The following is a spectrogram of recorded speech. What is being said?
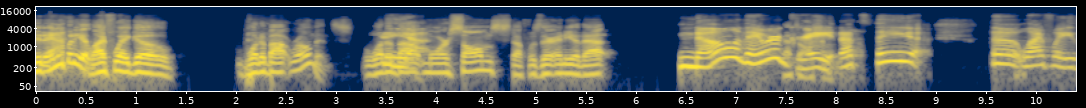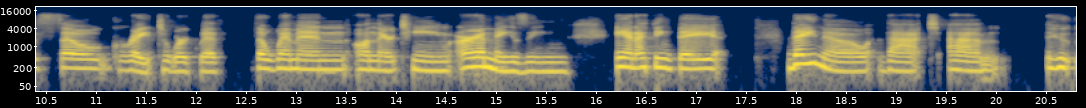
Did yeah. anybody at Lifeway go, what about Romans? What about yeah. more Psalms stuff? Was there any of that? No, they were That's great. Awesome. That's they the Lifeway is so great to work with. The women on their team are amazing. And I think they they know that um who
